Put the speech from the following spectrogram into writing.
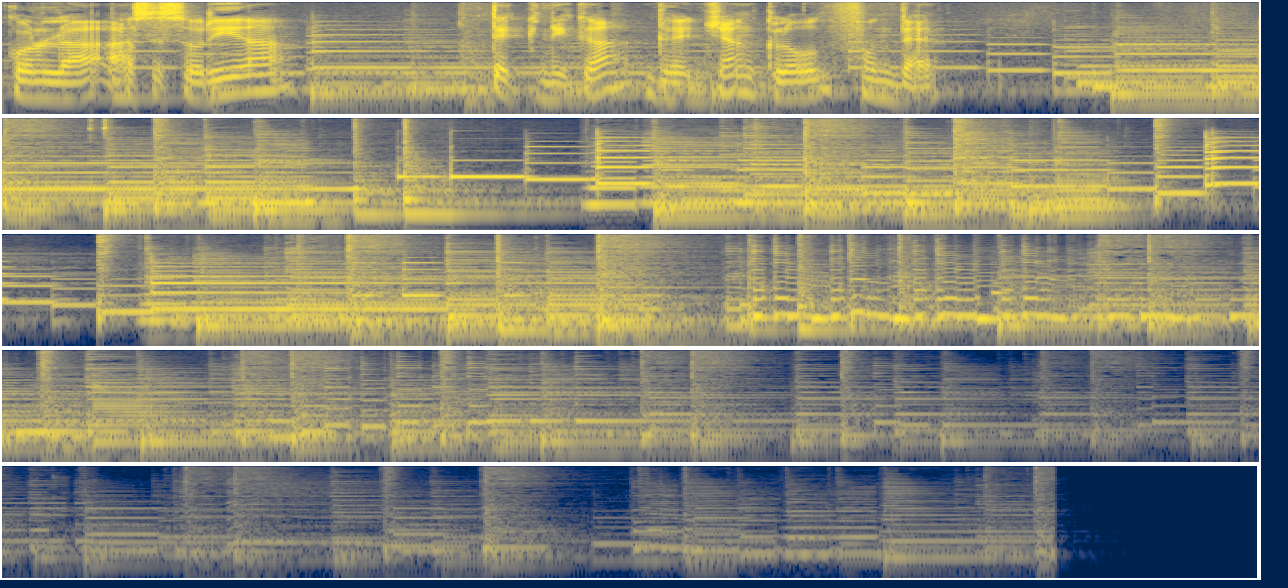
con la asesoría técnica de Jean-Claude Fondet.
